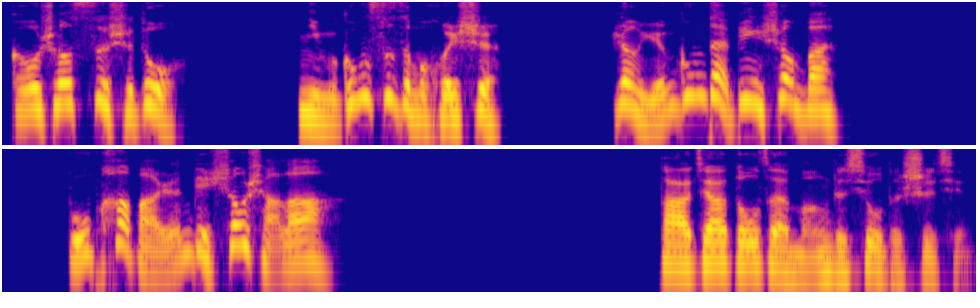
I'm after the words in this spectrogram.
高烧四十度，你们公司怎么回事？让员工带病上班，不怕把人给烧傻了？大家都在忙着秀的事情，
